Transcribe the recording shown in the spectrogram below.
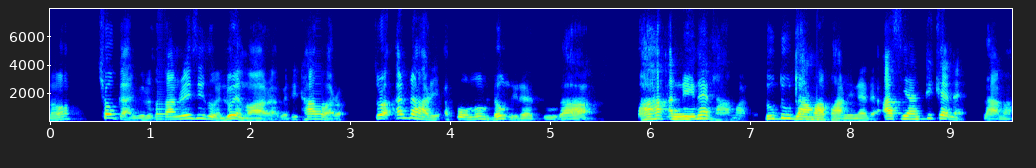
နော်ချုပ်ကန်ပြီးတော့ဆန်ရေးစီဆိုရင်လွင့်သွားတာပဲဒီထားပါတော့သူတို့အတ္တတွေအကုန်လုံးလုံနေတဲ့သူကဘာအနေနဲ့လာမှာလဲသူသူလာမှာဘာအနေနဲ့လဲအာဆီယံတစ်ခက်နဲ့လာမှာ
